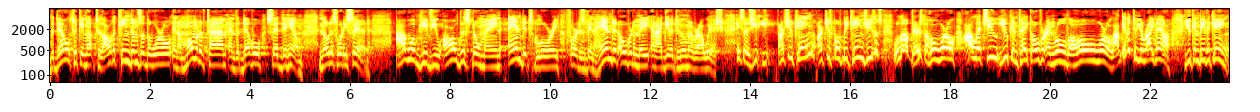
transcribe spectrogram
The devil took him up to all the kingdoms of the world in a moment of time, and the devil said to him, notice what he said, I will give you all this domain and its glory, for it has been handed over to me, and I give it to whomever I wish. He says, you, you, Aren't you king? Aren't you supposed to be king, Jesus? Well, look, there's the whole world. I'll let you. You can take over and rule the whole world. I'll give it to you right now. You can be the king.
